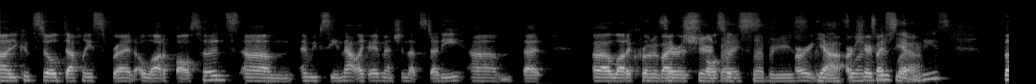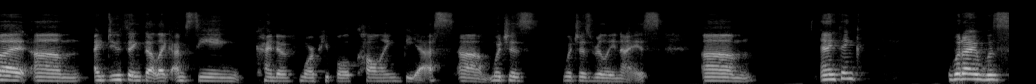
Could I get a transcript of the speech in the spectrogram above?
Uh, you can still definitely spread a lot of falsehoods, um, and we've seen that. Like I mentioned, that study um, that uh, a lot of coronavirus like celebrities are yeah are shared by celebrities. Yeah. But um, I do think that like I'm seeing kind of more people calling BS, um, which is which is really nice. Um, and I think what I was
